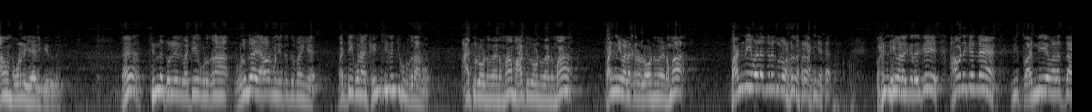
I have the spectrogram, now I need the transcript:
அவன் பொருளை ஏறிக்கிறது. சின்ன தொழிலுக்கு வட்டியை கொடுக்குறான். ஒழுங்கா வியாபாரம் பண்ணிட்டு இருப்பாங்க வட்டி கூட கெஞ்சி கெஞ்சி கொடுக்குறானோ? ஆட்டு லோன் வேணுமா? மாட்டு லோன் வேணுமா? பன்னி வளர்க்குற லோன் வேணுமா? பன்னி வளர்க்குறதுக்கு லோன் தர்றாங்க. பண்ணி வளர்க்கறதுக்கு அவனுக்கு என்ன? நீ பண்ணியை வளர்த்தா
